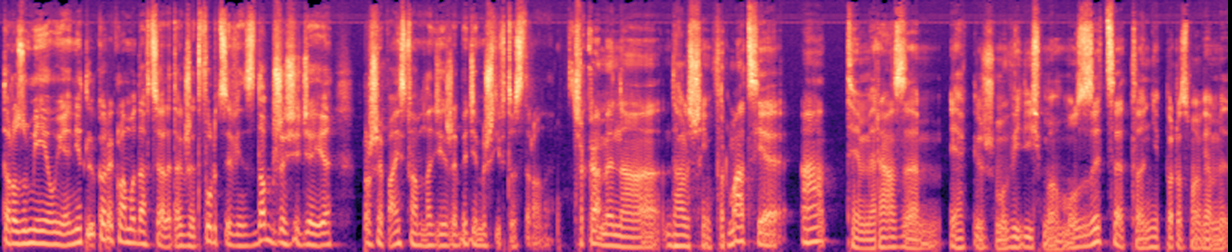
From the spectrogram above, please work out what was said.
to rozumieją je nie tylko reklamodawcy, ale także twórcy, więc dobrze się dzieje, proszę Państwa, mam nadzieję, że będziemy szli w tę stronę. Czekamy na dalsze informacje, a tym razem, jak już mówiliśmy o muzyce, to nie porozmawiamy,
